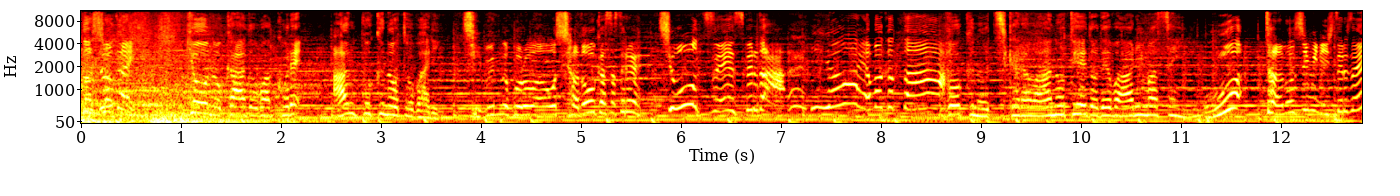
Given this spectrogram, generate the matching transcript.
ド紹介。今日のカードはこれ。暗黒の帳。自分のフォロワーをシャドウ化させる。超強いスペルだいやーやばかった僕の力はあの程度ではありませんよ。お楽しみにしてるぜ。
